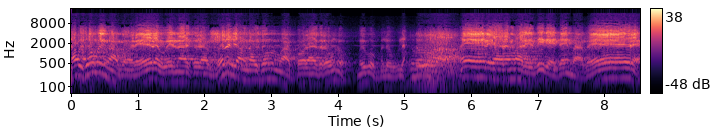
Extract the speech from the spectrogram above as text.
နောက်ဆုံးမိမှပေါ်တယ်တဲ့ဝေဒနာဆိုတာဘယ်နဲ့ကြောင့်နောက်ဆုံးမိမှပေါ်လာသတုံးလို့မေးဖို့မလိုဘူးလားလို့ပါအဲဒကာဓမ္မတွေသိတဲ့အတိုင်းပါပဲတဲ့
